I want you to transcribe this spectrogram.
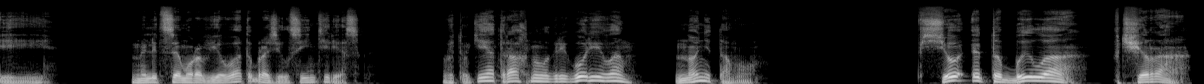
И на лице Муравьева отобразился интерес. В итоге я трахнула Григорьева, но не того. Все это было вчера,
